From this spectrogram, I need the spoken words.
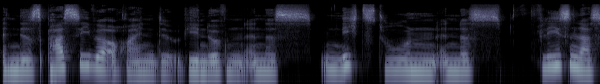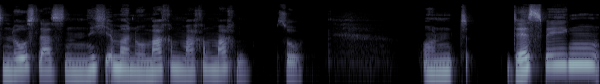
in das Passive auch reingehen dürfen, in das Nichtstun, in das Fließen lassen, loslassen, nicht immer nur machen, machen, machen. So. Und deswegen,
